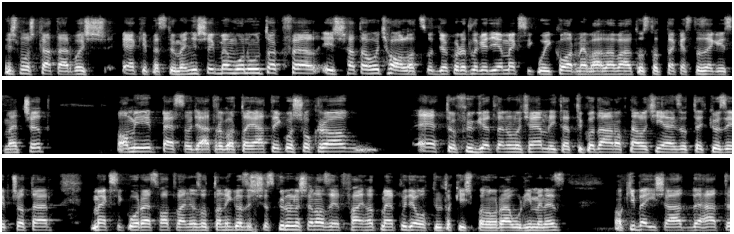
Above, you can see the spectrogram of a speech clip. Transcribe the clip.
és most Katárban is elképesztő mennyiségben vonultak fel, és hát ahogy hallatszott, gyakorlatilag egy ilyen mexikói karnevállá változtatták ezt az egész meccset, ami persze, hogy átragadt a játékosokra, ettől függetlenül, hogyha említettük a Dánoknál, hogy hiányzott egy középcsatár, Mexikóra ez hatványozottan igaz, és ez különösen azért fájhat, mert ugye ott ült a kispadon Raúl Jiménez, aki be is állt, de hát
